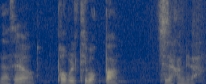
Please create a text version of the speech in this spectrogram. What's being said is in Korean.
안녕하세요. 버블티 먹방 시작합니다.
